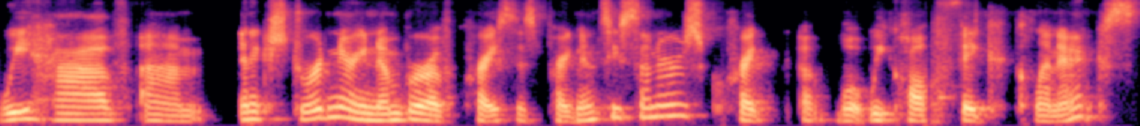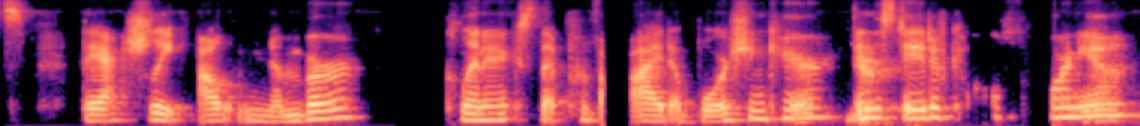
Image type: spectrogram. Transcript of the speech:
we have um, an extraordinary number of crisis pregnancy centers uh, what we call fake clinics. They actually outnumber clinics that provide abortion care in the state of california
